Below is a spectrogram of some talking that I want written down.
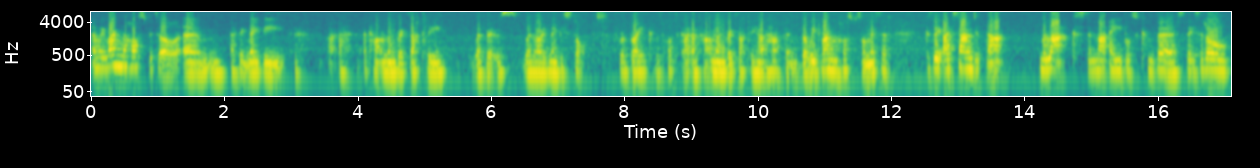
and we rang the hospital. Um, I think maybe I, I, can't remember exactly whether it was whether I'd maybe stopped for a break of the podcast. I can't remember exactly how it happened, but we'd rang the hospital and they said because I'd sounded that relaxed and that able to converse. They said, "Oh."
